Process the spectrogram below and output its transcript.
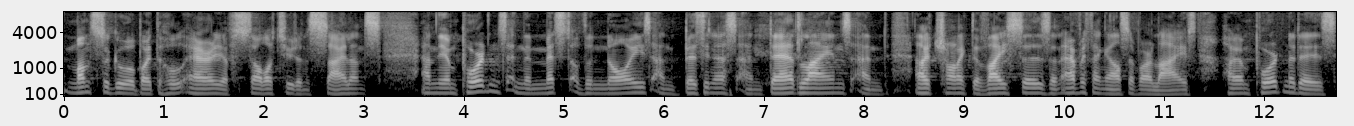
months ago about the whole area of solitude and silence and the importance in the midst of the noise and busyness and deadlines and electronic devices and everything else of our lives, how important it is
